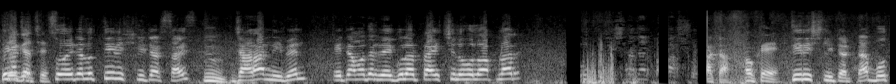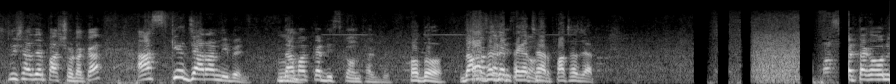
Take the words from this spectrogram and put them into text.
ঠিক আছে। সো এটা হলো 30 লিটার সাইজ যারা নেবেন এটা আমাদের রেগুলার প্রাইস ছিল হলো আপনার 39500 টাকা। ওকে 30 লিটারটা 32500 টাকা। আজকে যারা নেবেন দামাক্কা ডিসকাউন্ট থাকবে। কত? পাঁচ হাজার টাকা ছাড় পাঁচ হাজার। 5000 টাকা হলে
